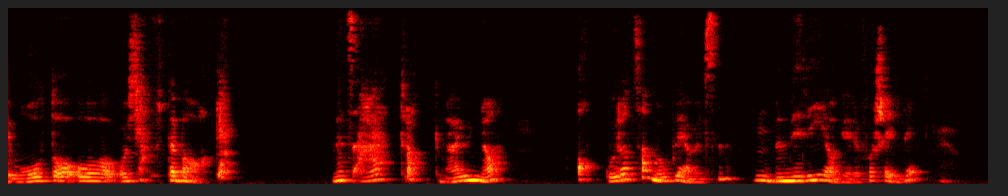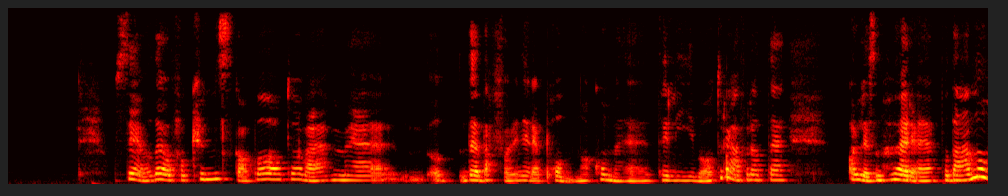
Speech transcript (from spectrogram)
imot og, og, og kjefte tilbake. Mens jeg trakk meg unna. Akkurat samme opplevelsen. Mm. Men vi reagerer forskjellig. Og så er jo det å få kunnskap da, Tove, med, og det er derfor denne podden har kommet til live òg, tror jeg. For at det, alle som hører på deg nå,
